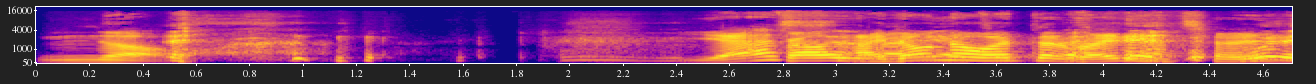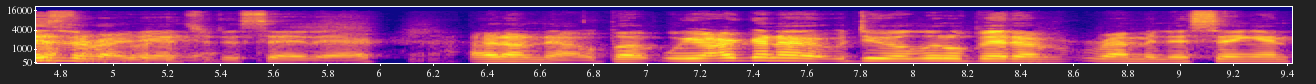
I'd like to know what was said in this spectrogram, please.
No. yes. Probably the I don't know what the right answer is. what is the right answer to say there? I don't know, but we are gonna do a little bit of reminiscing, and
